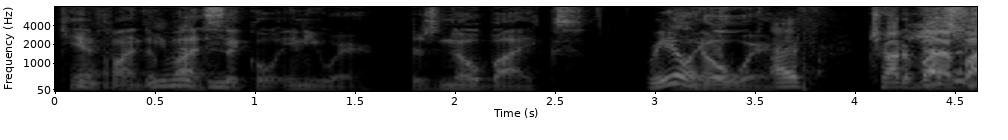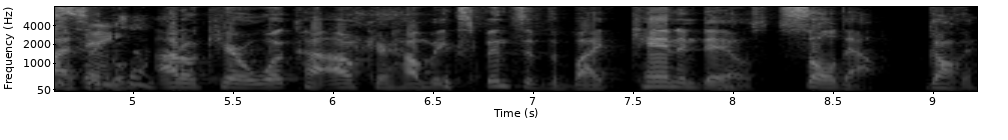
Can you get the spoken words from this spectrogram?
can't you know, find a bicycle anywhere. There's no bikes. Really? Nowhere. I've try to buy a bicycle. I don't care what kind. I don't care how expensive the bike. Cannondale's sold out, gone.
